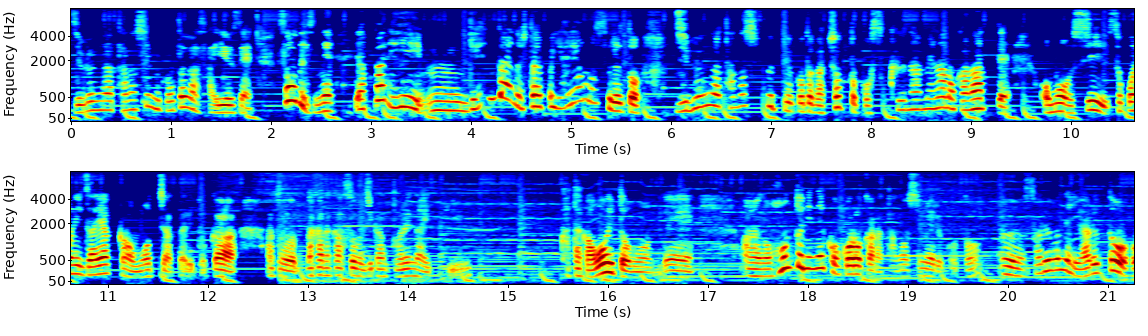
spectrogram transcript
自分が楽しむことが最優先。そうですね。やっぱり、うん、現代の人はやっぱりややもすると、自分が楽しむっていうことがちょっとこう少なめなのかなって思うし、そこに罪悪感を持っちゃったりとか、あと、なかなかその時間取れないっていう方が多いと思うんで、あの、本当にね、心から楽しめること、うん、それをね、やると、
